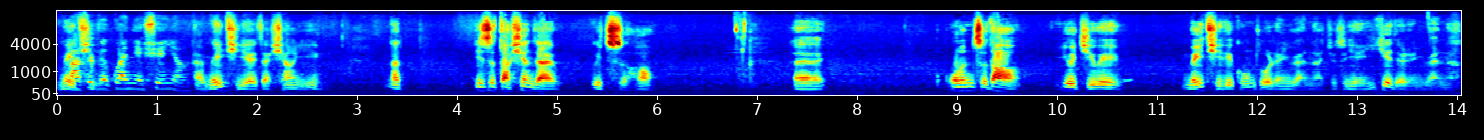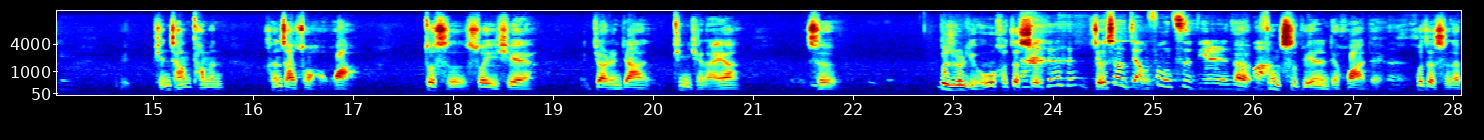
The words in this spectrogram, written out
媒体把这个观念宣扬，呃，媒体也在相应。那一直到现在为止哈，呃，我们知道有几位。媒体的工作人员呢，就是演艺界的人员呢，平常他们很少说好话，都是说一些叫人家听起来呀是不如流，或者是 有时候讲讽刺别人的话，讽刺别人的话的，或者是呢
